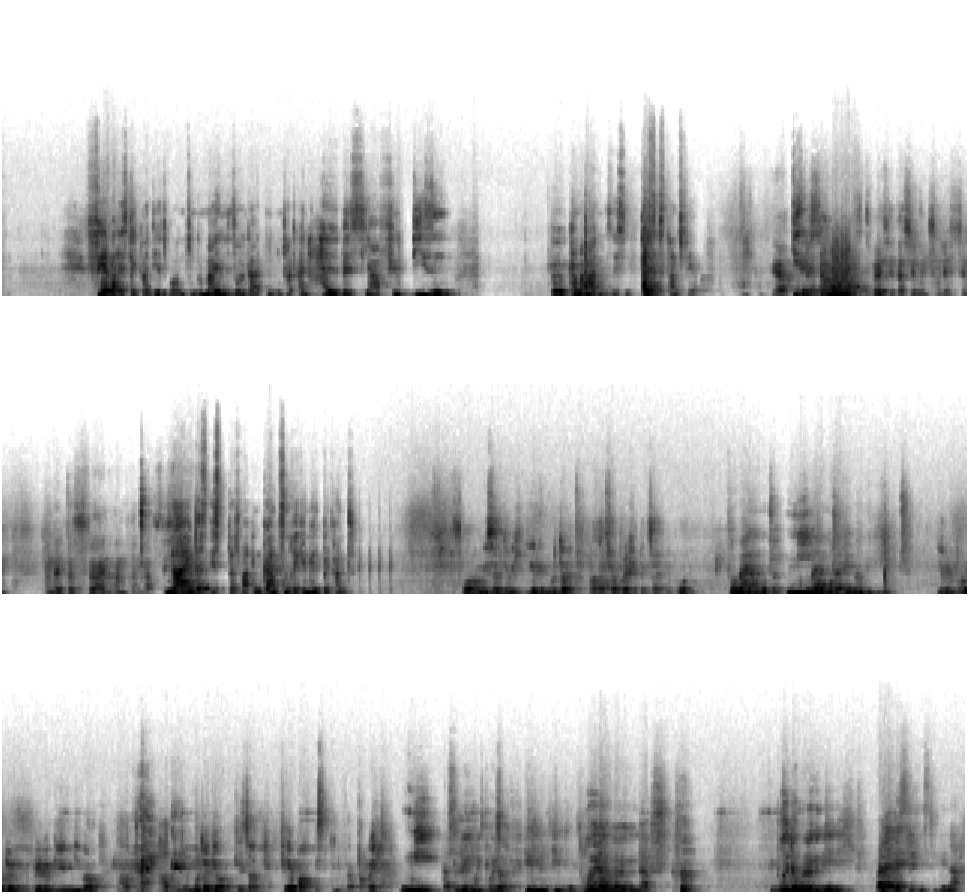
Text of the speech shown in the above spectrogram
Fehrbach ist degradiert worden zum gemeinen Soldaten und hat ein halbes Jahr für diesen äh, Kameraden gesessen. Das ist Hans Fehrbach. Ja, Diese aber nicht welche, dass sie unschuldig sind und etwas für einen anderen auf sich Nein, das, ist, das war im ganzen Regiment bekannt. Warum ist er durch Ihre Mutter als Verbrecher bezeichnet worden? Von meiner Mutter, nie meine Mutter hat den Mann geliebt. Ihren Bruder, Brüdern gegenüber hat, hat Ihre Mutter ge gesagt, Fairbach ist ein Verbrecher. Nie. Das lügen die Brüder. Die, die Brüder mögen das. Die Brüder mögen ihn nicht, weil er hässlich ist wie die Nacht.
